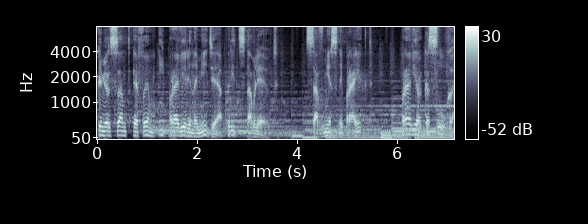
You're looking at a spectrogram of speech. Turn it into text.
Коммерсант ФМ и Проверено Медиа представляют совместный проект «Проверка слуха».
